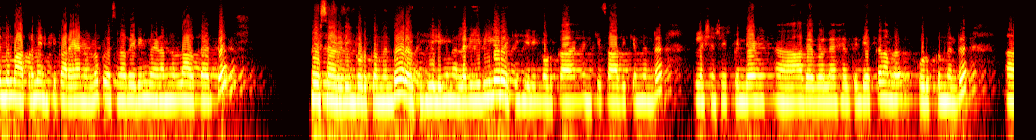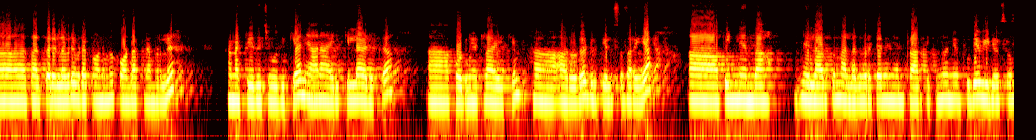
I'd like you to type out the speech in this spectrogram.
എന്ന് മാത്രമേ എനിക്ക് പറയാനുള്ളൂ. പേഴ്സണൽ റീഡിംഗ് വേണമെന്നുള്ള ആൾക്കാർക്ക് പേഴ്സണൽ റീഡിംഗ് കൊടുക്കുന്നുണ്ട്. റൈക്ക് ഹീലിംഗ് നല്ല രീതിയിൽ റൈക്ക് ഹീലിംഗ് കൊടുക്കാൻ എനിക്ക് സാധിക്കുന്നുണ്ട്. റിലേഷൻഷിപ്പിന്റെയും അതേപോലെ ഹെൽത്തിന്റെയും ഒക്കെ നമ്മൾ കൊടുക്കുന്നുണ്ട്. താല്പര്യമുള്ളവർ ഇവിടെ കാണുന്ന കോൺടാക്ട് നമ്പറിൽ കണക്ട് ചെയ്ത് ചോദിക്കുക. ഞാനായിരിക്കില്ല എടുക്കുക. കോർഡിനേറ്റർ ആയിരിക്കും. അവരോട് ഡീറ്റെയിൽസ് പറയുക പിന്നെ പിന്നെന്താ? എല്ലാവർക്കും നല്ലത് വരട്ടെ എന്ന് ഞാൻ പ്രാർത്ഥിക്കുന്നു. ഇനി പുതിയ വീഡിയോസും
